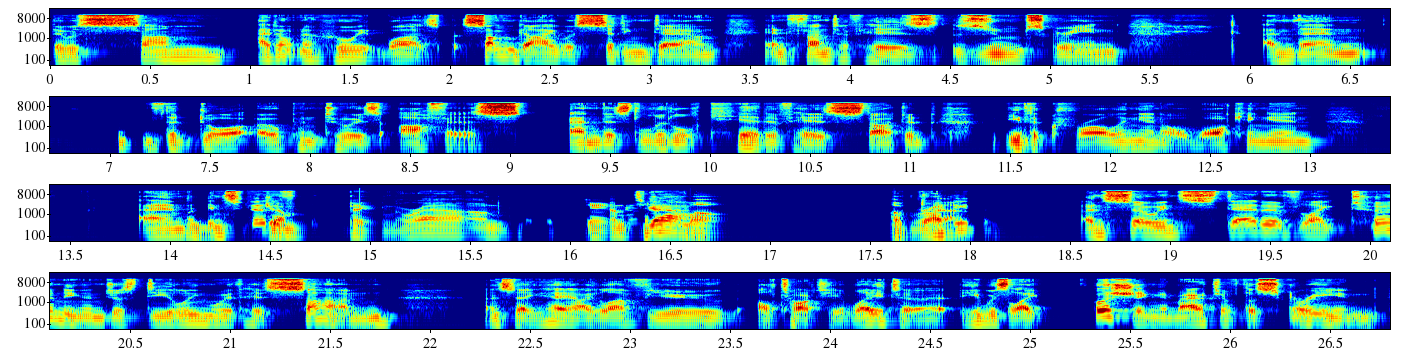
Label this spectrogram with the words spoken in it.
there was some I don't know who it was, but some guy was sitting down in front of his Zoom screen, and then the door opened to his office, and this little kid of his started either crawling in or walking in, and instead jumping of jumping around, dancing, yeah, love, love right. That. And so instead of like turning and just dealing with his son, and saying, Hey, I love you. I'll talk to you later. He was like pushing him out of the screen,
